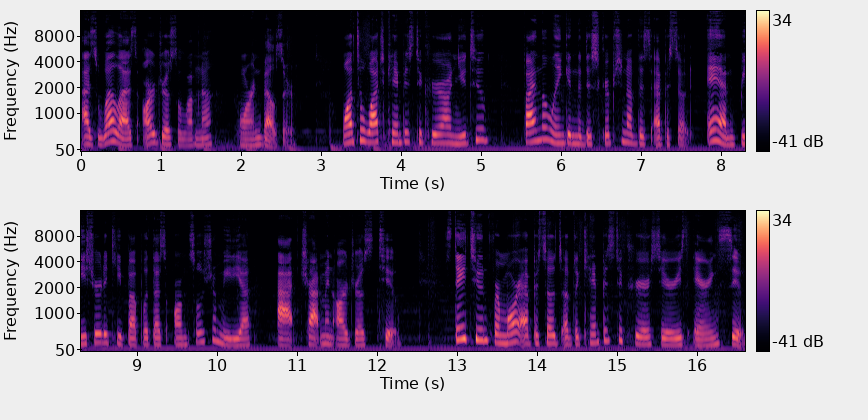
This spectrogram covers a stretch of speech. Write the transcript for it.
as well as Argyros alumna Lauren Belzer. Want to watch Campus to Career on YouTube? Find the link in the description of this episode, and be sure to keep up with us on social media at Chapman Argyros 2. Stay tuned for more episodes of the Campus to Career series airing soon.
